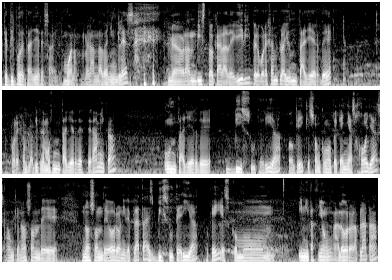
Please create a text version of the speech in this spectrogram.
qué tipo de talleres hay. Bueno, me lo han dado en inglés, me habrán visto cara de guiri, pero por ejemplo hay un taller de... Por ejemplo, aquí tenemos un taller de cerámica, un taller de bisutería, ¿ok? Que son como pequeñas joyas, aunque no son de, no son de oro ni de plata, es bisutería, ¿ok? Es como imitación al oro, a la plata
